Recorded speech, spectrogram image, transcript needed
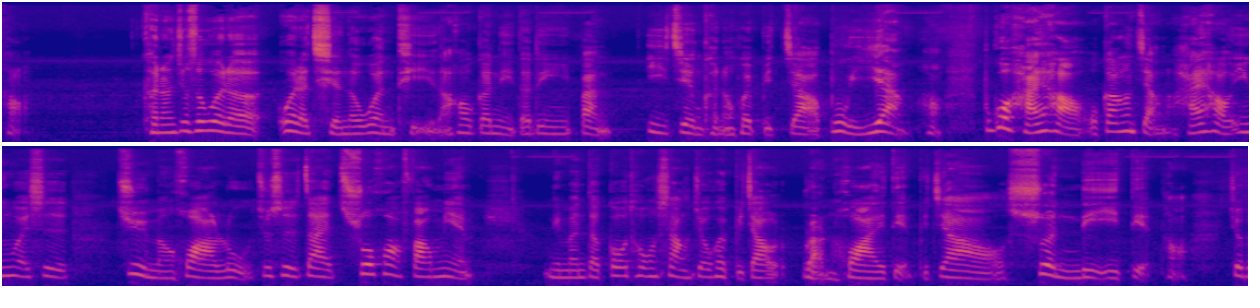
好，可能就是为了为了钱的问题，然后跟你的另一半意见可能会比较不一样哈。不过还好，我刚刚讲了还好，因为是。巨门化禄，就是在说话方面，你们的沟通上就会比较软化一点，比较顺利一点，哈，就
